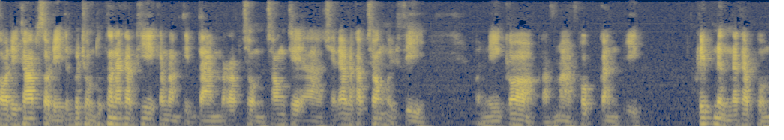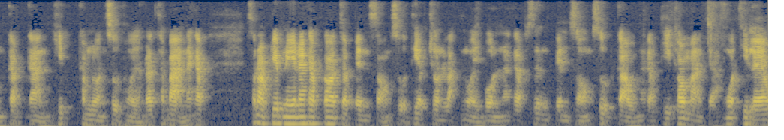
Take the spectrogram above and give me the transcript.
สวัสดีครับ สวัสดีท่านผู้ชมทุกท่านนะครับ ที่กำลังติดตามรับชมช่อง JR Channel นะครับ ช่องหวยฟรีวันนี้ก็กลับมาพบกันอีกคลิปหนึ่งนะครับ ผมกับการคิดคำนวณสูตรหวยรัฐบาลนะครับสำหรับคลิปนี้นะครับก็จะเป็น 2 สูตรเทียบชนหลักหน่วยบนนะครับ ซึ่งเป็น 2 สูตรเก่านะครับ ที่เข้ามาจากงวดที่แล้ว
